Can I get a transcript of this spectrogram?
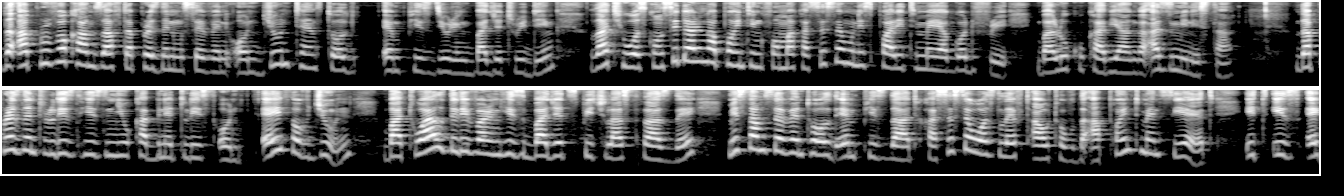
The approval comes after President Museveni on June 10th told MPs during budget reading that he was considering appointing former Kasese Municipality Mayor Godfrey Baluku Kabyanga as minister. The president released his new cabinet list on 8th of June, but while delivering his budget speech last Thursday, Mr. Museveni told MPs that Kasese was left out of the appointments yet. It is a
